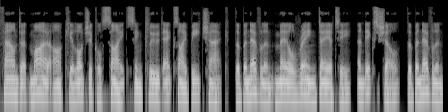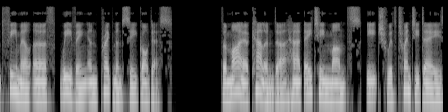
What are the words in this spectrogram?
found at Maya archaeological sites include Xib-Chak, the benevolent male rain deity, and Ixchel, the benevolent female earth, weaving and pregnancy goddess. The Maya calendar had 18 months, each with 20 days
